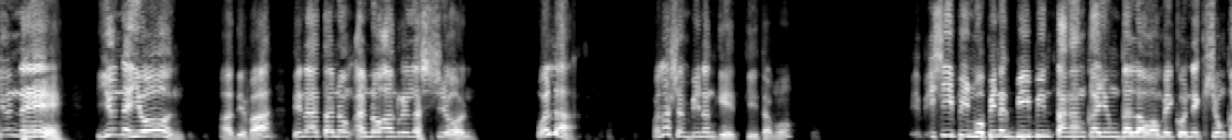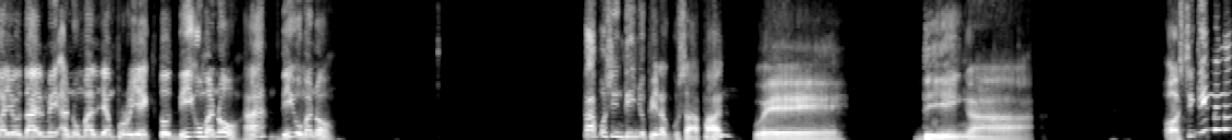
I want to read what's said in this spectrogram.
yun na eh. Yun na yun. Ah, di ba? Tinatanong, ano ang relasyon? Wala. Wala siyang binanggit. Kita mo? Isipin mo, pinagbibintangan kayong dalawa, may connection kayo dahil may anomalyang proyekto, di umano, ha? Di umano. Tapos hindi nyo pinag-usapan? We, di nga. O, sige na nga,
